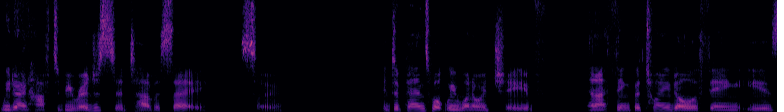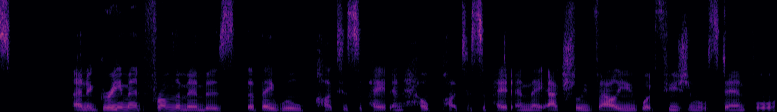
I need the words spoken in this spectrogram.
we don't have to be registered to have a say. So it depends what we want to achieve. And I think the $20 thing is an agreement from the members that they will participate and help participate and they actually value what Fusion will stand for.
